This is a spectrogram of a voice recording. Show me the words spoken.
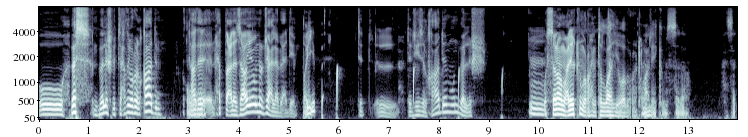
وبس نبلش بالتحضير القادم أوه. هذا نحطه على زاوية ونرجع له بعدين طيب التجهيز القادم ونبلش مم. والسلام عليكم ورحمة الله وبركاته وعليكم السلام أحسنت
